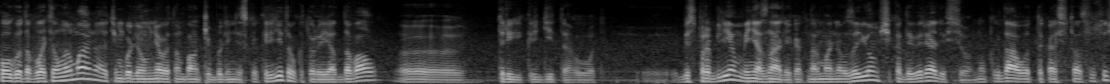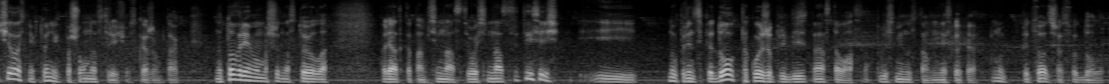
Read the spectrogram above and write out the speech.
Полгода платил нормально, тем более у меня в этом банке были несколько кредитов, которые я отдавал, э, три кредита, вот. Без проблем, меня знали как нормального заемщика, доверяли, все. Но когда вот такая ситуация случилась, никто не пошел навстречу, скажем так. На то время машина стоила порядка там 17-18 тысяч, и, ну, в принципе, долг такой же приблизительно оставался, плюс-минус там несколько, ну, 500-600 долларов.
